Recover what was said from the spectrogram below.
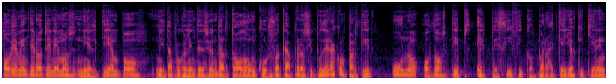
Obviamente no tenemos ni el tiempo ni tampoco la intención de dar todo un curso acá, pero si pudieras compartir uno o dos tips específicos para aquellos que quieren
